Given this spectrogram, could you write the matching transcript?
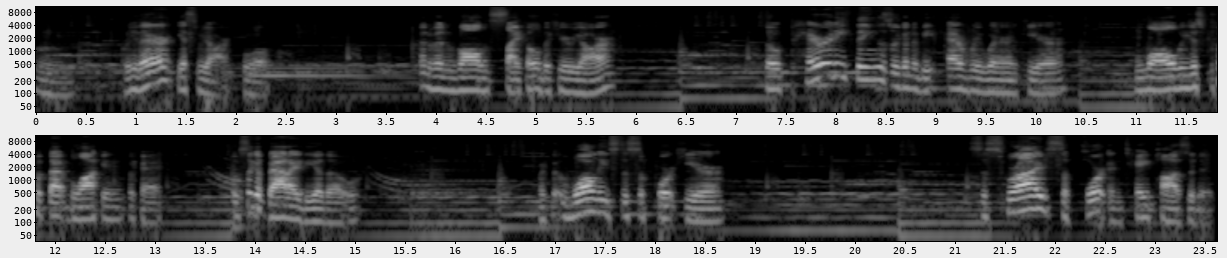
Hmm. Are we there? Yes, we are. Cool. Kind of an involved cycle, but here we are. So parity things are going to be everywhere in here. Lol, we just put that block in. Okay. Looks like a bad idea, though. Like, the wall needs the support here. Subscribe, support, and stay positive.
